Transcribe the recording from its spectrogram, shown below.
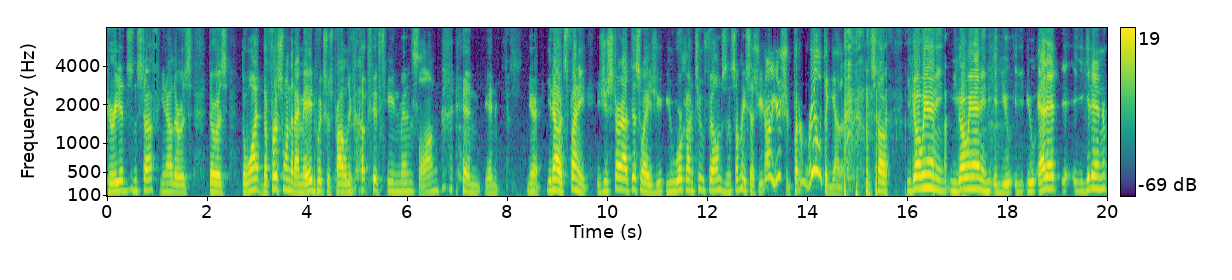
periods and stuff. You know, there was there was the one the first one that I made, which was probably about 15 minutes long. And and yeah, you know, it's funny, is you start out this way, is you, you work on two films and somebody says, you know, you should put a reel together. and so you go in and you go in and, and you you edit, you get in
